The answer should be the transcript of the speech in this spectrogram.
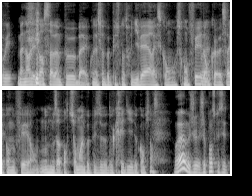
oui. Maintenant, les gens savent un peu, bah, connaissent un peu plus notre univers et ce qu'on ce qu'on fait. Ouais. Donc, euh, c'est vrai qu'on nous fait, on nous apporte sûrement un peu plus de, de crédit et de confiance. Ouais, mais je, je pense que c'est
